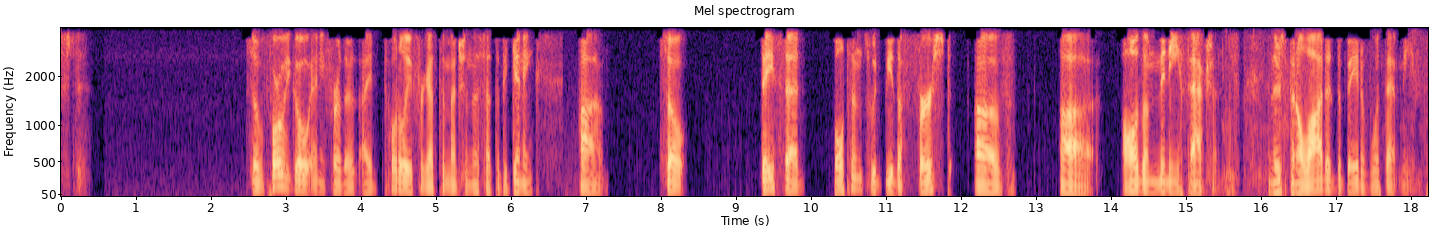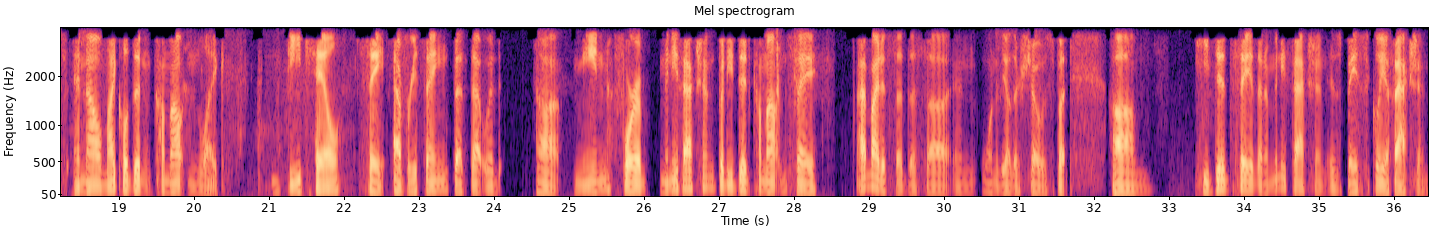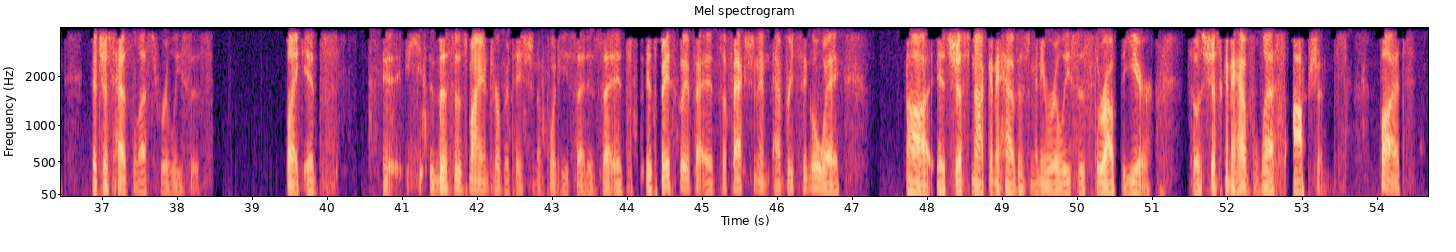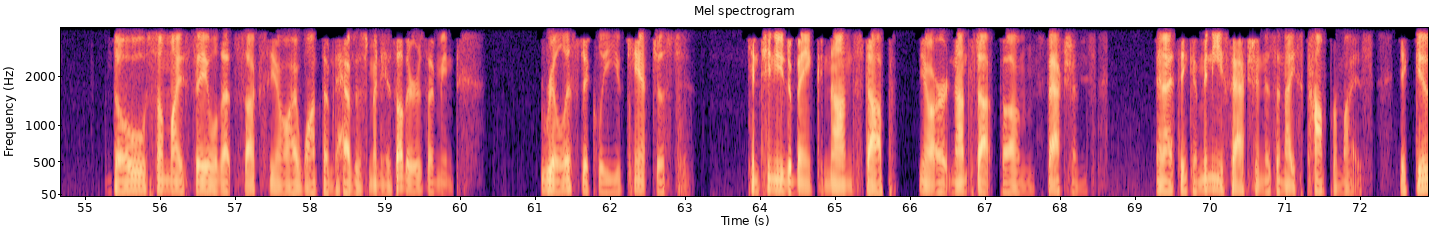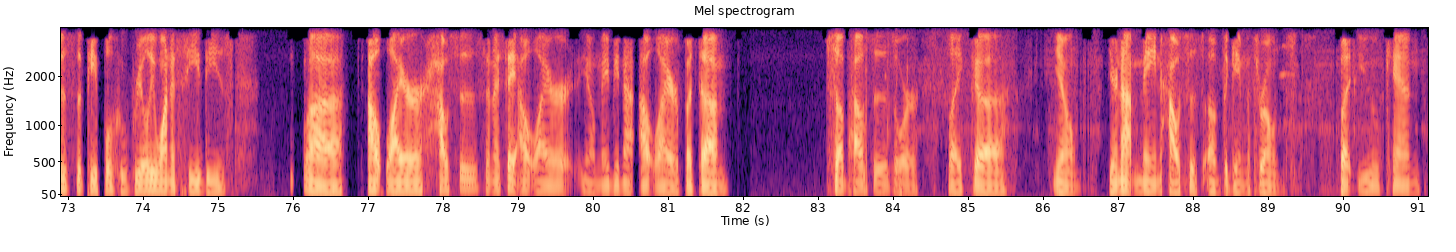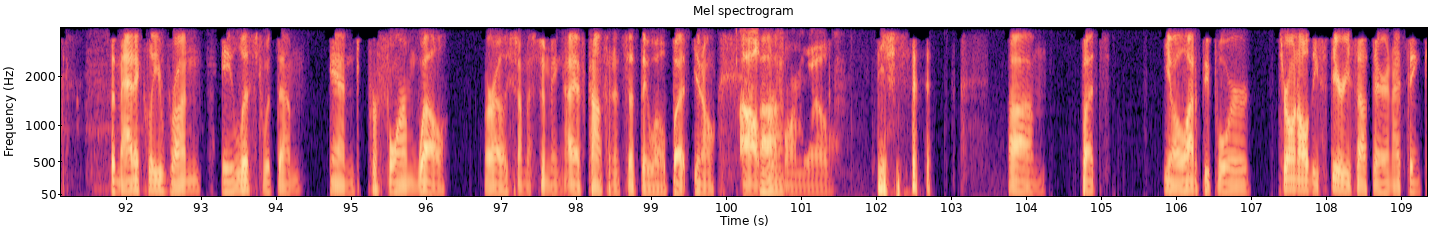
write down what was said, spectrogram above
So before we go any further, I totally forgot to mention this at the beginning. Uh, so they said Boltons would be the first of uh, all the mini factions. And there's been a lot of debate of what that means. And now Michael didn't come out and like detail say everything that that would uh, mean for a mini faction, but he did come out and say, I might have said this uh, in one of the other shows, but um, he did say that a mini faction is basically a faction. It just has less releases. Like it's he, this is my interpretation of what he said is that it's it's basically a fa- it's a faction in every single way. Uh, it's just not going to have as many releases throughout the year, so it's just going to have less options. But though some might say, well, that sucks. You know, I want them to have as many as others. I mean, realistically, you can't just continue to make nonstop, you know, or nonstop um, factions and I think a mini faction is a nice compromise. It gives the people who really want to see these uh, outlier houses, and I say outlier, you know, maybe not outlier, but um, sub houses or like uh, you know, you're not main houses of the Game of Thrones, but you can thematically run a list with them and perform well, or at least I'm assuming I have confidence that they will. But you know, I'll uh, perform well. um, but you know, a lot of people were throwing all these theories out there, and I think,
